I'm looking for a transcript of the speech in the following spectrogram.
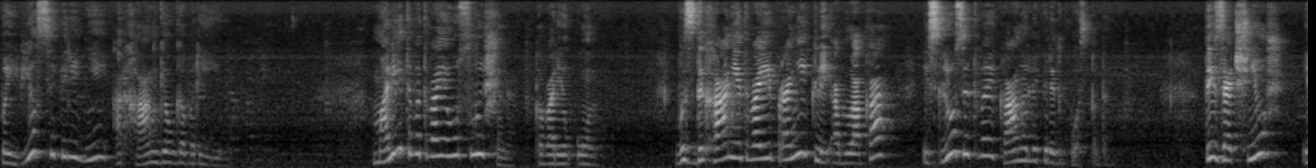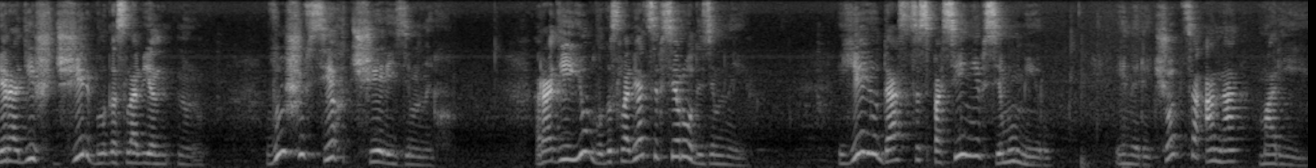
появился перед ней архангел Гавриил. «Молитва твоя услышана», — говорил он. «В издыхание твои проникли облака, и слезы твои канули перед Господом. Ты зачнешь и родишь черь благословенную, выше всех черей земных. Ради ее благословятся все роды земные. Ею дастся спасение всему миру и наречется она Марией.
